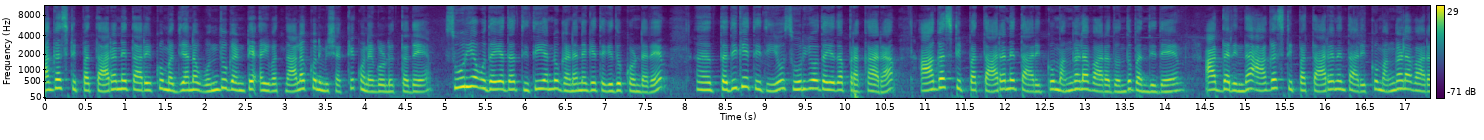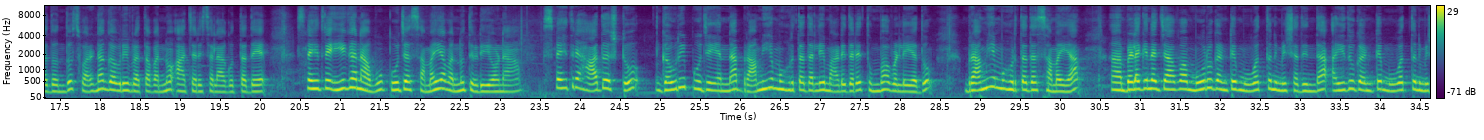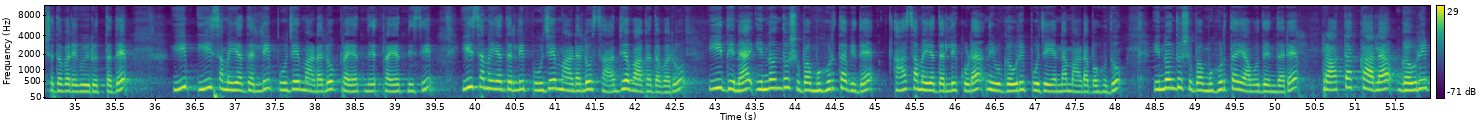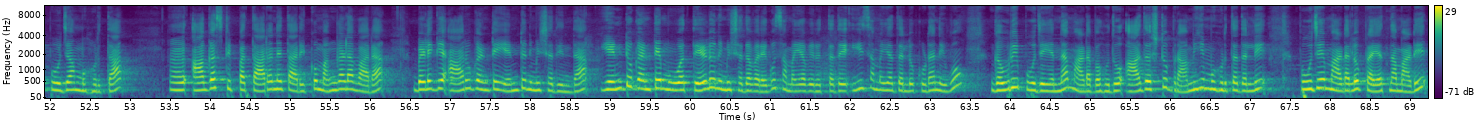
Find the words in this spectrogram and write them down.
ಆಗಸ್ಟ್ ಇಪ್ಪತ್ತಾರನೇ ತಾರೀಕು, ಮಧ್ಯಾಹ್ನ ಒಂದು ಗಂಟೆ ಐವತ್ನಾಲ್ಕು ನಿಮಿಷಕ್ಕೆ ಕೊನೆಗೊಳ್ಳುತ್ತದೆ. ಸೂರ್ಯ ಉದಯದ ತಿಥಿಯನ್ನು ಗಣನೆಗೆ ತೆಗೆದುಕೊಂಡರೆ ತದಿಗೆ ತಿಥಿಯು ಸೂರ್ಯೋದಯದ ಪ್ರಕಾರ ಆಗಸ್ಟ್ ಇಪ್ಪತ್ತಾರನೇ ತಾರೀಕು ಮಂಗಳವಾರದೊಂದು ಬಂದಿದೆ. ಆದ್ದರಿಂದ ಆಗಸ್ಟ್ ಇಪ್ಪತ್ತಾರನೇ ತಾರೀಕು ಮಂಗಳವಾರದೊಂದು ಸ್ವರ್ಣಗೌರಿ ವ್ರತವನ್ನು ಆಚರಿಸಲಾಗುತ್ತದೆ. ಸ್ನೇಹಿತರೆ ಈಗ ನಾವು ಪೂಜಾ ಸಮಯವನ್ನು ತಿಳಿಯೋಣ. ಸ್ನೇಹಿತರೆ, ಆದಷ್ಟು ಗೌರಿ ಪೂಜೆಯನ್ನು ಬ್ರಾಹ್ಮಿ ಮುಹೂರ್ತದಲ್ಲಿ ಮಾಡಿದರೆ ತುಂಬ ಒಳ್ಳೆಯದು. ಬ್ರಾಹ್ಮಿ ಮುಹೂರ್ತದ ಸಮಯ ಬೆಳಗಿನ ಜಾವ ಮೂರು ಗಂಟೆ ಮೂವತ್ತು ನಿಮಿಷದಿಂದ ಐದು ಗಂಟೆ ಮೂವತ್ತು ನಿಮಿಷದವರೆಗೂ ಇರುತ್ತದೆ. ಈ ಈ ಸಮಯದಲ್ಲಿ ಪೂಜೆ ಮಾಡಲು ಪ್ರಯತ್ನಿ, ಪ್ರಯತ್ನಿಸಿ. ಈ ಸಮಯದಲ್ಲಿ ಪೂಜೆ ಮಾಡಲು ಸಾಧ್ಯವಾಗದವರು, ಈ ದಿನ ಇನ್ನೊಂದು ಶುಭ ಮುಹೂರ್ತವಿದೆ. ಆ ಸಮಯದಲ್ಲಿ ಕೂಡ ನೀವು ಗೌರಿ ಪೂಜೆಯನ್ನು ಮಾಡಬಹುದು. ಇನ್ನೊಂದು ಶುಭ ಮುಹೂರ್ತ ಯಾವುದೆಂದರೆ, ಪ್ರಾತಃಕಾಲ ಗೌರಿ ಪೂಜಾ ಮುಹೂರ್ತ. ಆಗಸ್ಟ್ ಇಪ್ಪತ್ತಾರನೇ ತಾರೀಕು ಮಂಗಳವಾರ ಬೆಳಗ್ಗೆ ಆರು ಗಂಟೆ ಎಂಟು ನಿಮಿಷದಿಂದ ಎಂಟು ಗಂಟೆ ಮೂವತ್ತೇಳು ನಿಮಿಷದವರೆಗೂ ಸಮಯವಿರುತ್ತದೆ. ಈ ಸಮಯದಲ್ಲೂ ಕೂಡ ನೀವು ಗೌರಿ ಪೂಜೆಯನ್ನು ಮಾಡಬಹುದು. ಆದಷ್ಟು ಬ್ರಾಹ್ಮಿ ಮುಹೂರ್ತದಲ್ಲಿ ಪೂಜೆ ಮಾಡಲು ಪ್ರಯತ್ನ ಮಾಡಿ.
